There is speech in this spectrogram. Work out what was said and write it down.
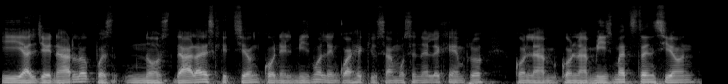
y al llenarlo, pues nos da la descripción con el mismo lenguaje que usamos en el ejemplo, con la, con la misma extensión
